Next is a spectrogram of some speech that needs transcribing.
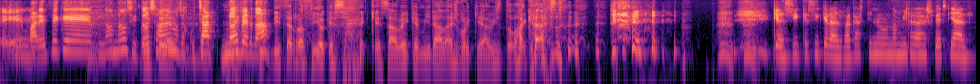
eh, parece que, no, no, si todos Dice- sabemos escuchar. No es verdad. Dice Rocío que, que sabe que mirada es porque ha visto vacas. Que sí, que sí, que las vacas tienen una mirada especial.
